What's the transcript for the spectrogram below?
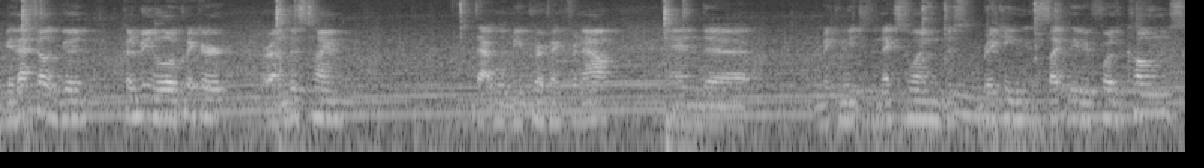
Okay, that felt good. Could have been a little quicker around this time. That will be perfect for now. And uh, making it to the next one, just braking slightly before the cones,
